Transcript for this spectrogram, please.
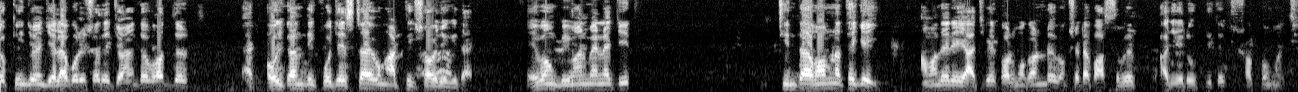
দক্ষিণ চব্বিশ জেলা পরিষদের জয়ন্ত ভদ্রের এক ঐকান্তিক প্রচেষ্টা এবং আর্থিক সহযোগিতায় এবং বিমান ব্যানার্জির চিন্তা ভাবনা থেকেই আমাদের এই আজকের কর্মকাণ্ড এবং সেটা বাস্তবে আজকে রূপ দিতে সক্ষম হয়েছে।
